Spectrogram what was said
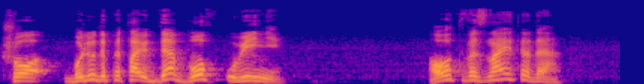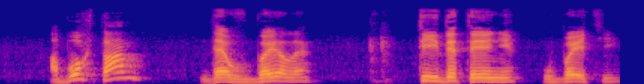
що бо люди питають, де Бог у війні? А от ви знаєте де? А Бог там, де вбили тій дитині вбитій.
